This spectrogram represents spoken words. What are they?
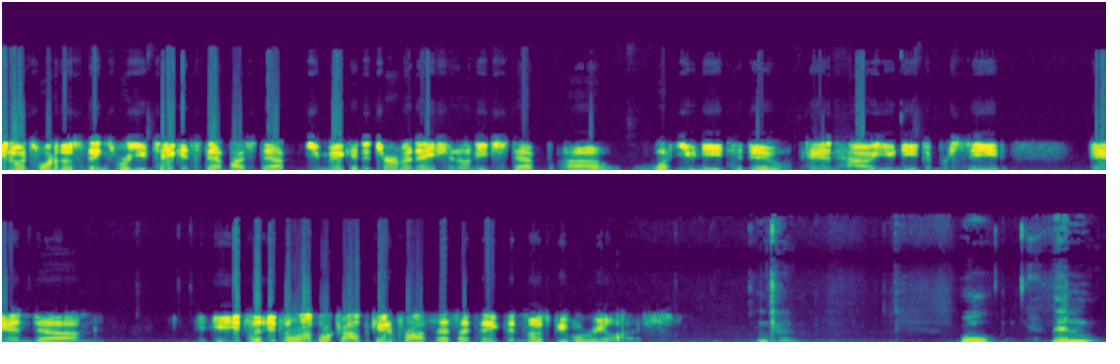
you know, it's one of those things where you take it step by step. You make a determination on each step uh, what you need to do and how you need to proceed, and um, it's a, it's a lot more complicated process, I think, than most people realize. Okay. Well, then,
